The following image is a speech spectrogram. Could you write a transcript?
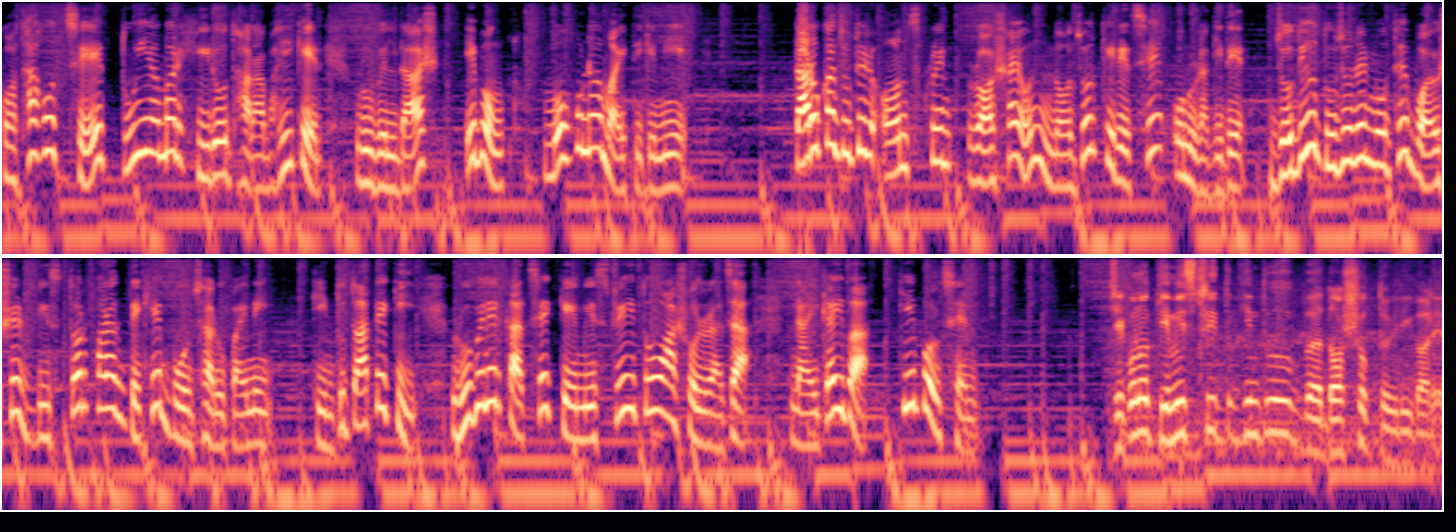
কথা হচ্ছে, তুই আমার হিরো ধারাবাহিকের রুবেল দাস এবং মোহনা মাইতিকে নিয়ে। তারকা জুটির অনস্ক্রিন রসায়ন নজর কেড়েছে অনুরাগীদের। যদিও দুজনের মধ্যে বয়সের বিস্তর ফারাক দেখে বোঝার উপায় নেই। কিন্তু তাতে কি? রুবেলের কাছে কেমিস্ট্রি তো আসল রাজা। নায়িকাই বা কি বলছেন? যে কোনো কেমিস্ট্রি তো কিন্তু দর্শক তৈরি করে।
